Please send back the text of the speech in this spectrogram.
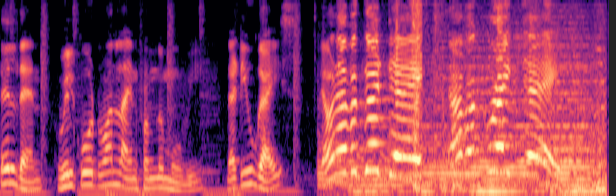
Till then, we'll quote one line from the movie that you guys Don't have a good day. Have a great day.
